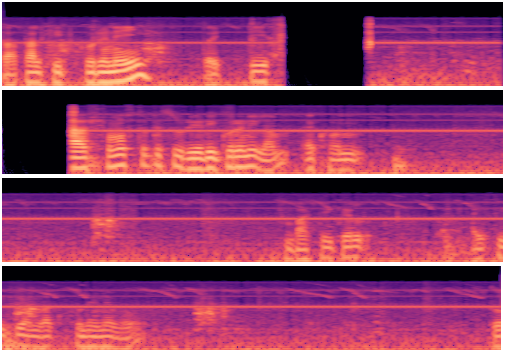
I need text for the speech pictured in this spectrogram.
তাতাল হিট করে নেই। তো একটি আর সমস্ত কিছু রেডি করে নিলাম। এখন ভার্টিক্যাল আইসিটি আমরা খুলে নেব। তো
